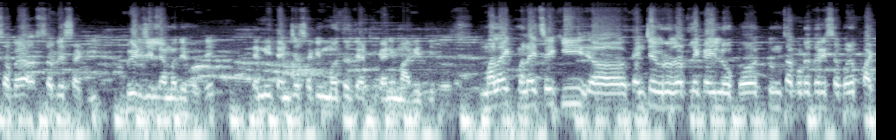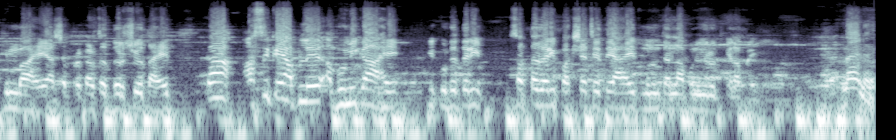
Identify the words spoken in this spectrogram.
सभा सभेसाठी बीड जिल्ह्यामध्ये होते. त्यांनी त्यांच्यासाठी मतं त्या ठिकाणी मागितली. मला एक म्हणायचंय की अं, त्यांच्या विरोधातले काही लोक तुमचा कुठेतरी सबळ पाठिंबा आहे अशा प्रकारचं दर्शवत आहेत. का असे काही आपले भूमिका आहे की कुठेतरी सत्ताधारी पक्षाचे ते आहेत म्हणून त्यांना आपण विरोध केला पाहिजे? नाही नाही.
